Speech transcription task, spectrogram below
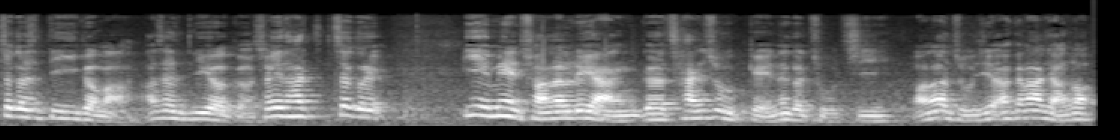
这个是第一个嘛，它是第二个，所以它这个页面传了两个参数给那个主机，啊，那个主机啊跟他讲说，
